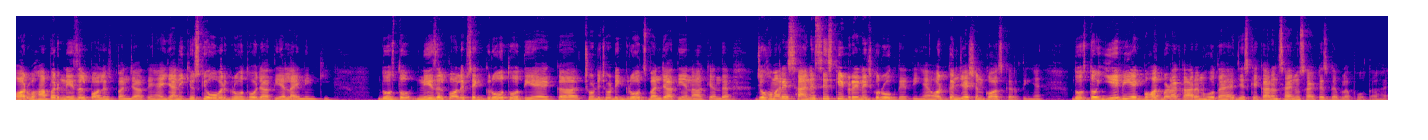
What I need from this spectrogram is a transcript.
और वहाँ पर नेजल पॉलिप्स बन जाते हैं, यानी कि उसकी ओवर ग्रोथ हो जाती है लाइनिंग की। दोस्तों नेजल पॉलिप्स एक ग्रोथ होती है, एक छोटी छोटी ग्रोथ्स बन जाती है नाक के अंदर, जो हमारे साइनसिस की ड्रेनेज को रोक देती हैं और कंजेशन कॉज करती हैं। दोस्तों, ये भी एक बहुत बड़ा कारण होता है, जिसके कारण साइनोसाइटिस डेवलप होता है।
